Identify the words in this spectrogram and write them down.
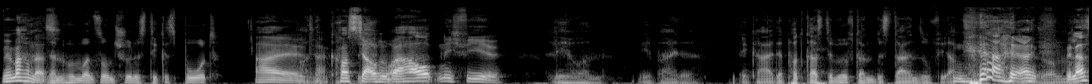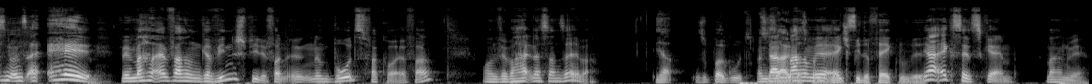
Wir machen das. Dann holen wir uns so ein schönes dickes Boot. Alter, oh, kostet ja auch überhaupt nicht viel. Leon, wir beide. Egal, der Podcast, der wirft dann bis dahin so viel ab. ja, ja. Also, wir lassen uns, ey, wir machen einfach ein Gewinnspiel von irgendeinem Bootsverkäufer und wir behalten das dann selber. Ja, super gut. Und dann sagen, machen wir Gewinnspiele faken will. Ja, Exit-Scam machen wir.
